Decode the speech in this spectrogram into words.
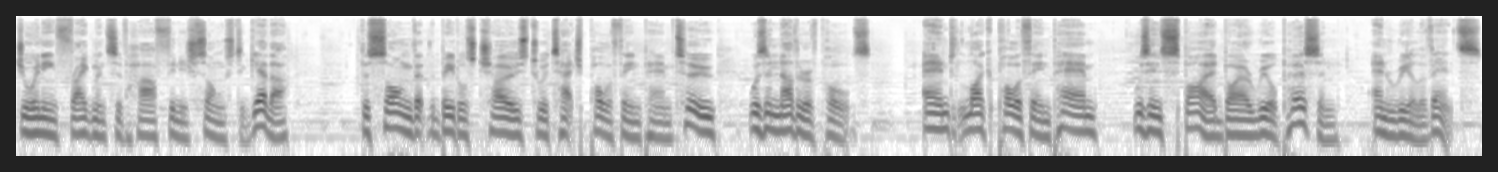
joining fragments of half finished songs together, the song that the Beatles chose to attach Polythene Pam to was another of Paul's, and like Polythene Pam, was inspired by a real person and real events.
